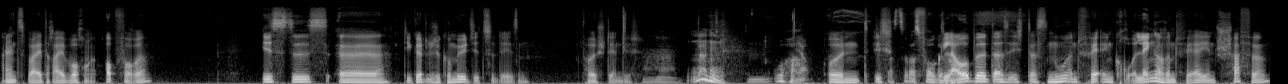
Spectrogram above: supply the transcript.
ein, zwei, drei Wochen opfere, ist es, äh, die göttliche Komödie zu lesen. Vollständig. Aha, Mhm. Oha. Ja. Und ich glaube, dass ich das nur in, Fer in gro- längeren Ferien schaffe,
